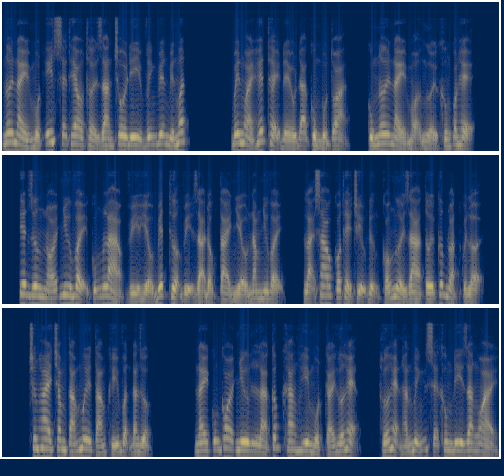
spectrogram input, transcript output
Nơi này một ít sẽ theo thời gian trôi đi vĩnh viễn biến mất. Bên ngoài hết thể đều đã cùng bổn tọa, cùng nơi này mọi người không quan hệ. Tiết Dương nói như vậy cũng là vì hiểu biết thượng vị giả độc tài nhiều năm như vậy, lại sao có thể chịu đựng có người ra tới cướp đoạt quyền lợi. chương 288 khí vận đan dược. Nay cũng coi như là cấp Khang Hy một cái hứa hẹn, hứa hẹn hắn vĩnh sẽ không đi ra ngoài,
